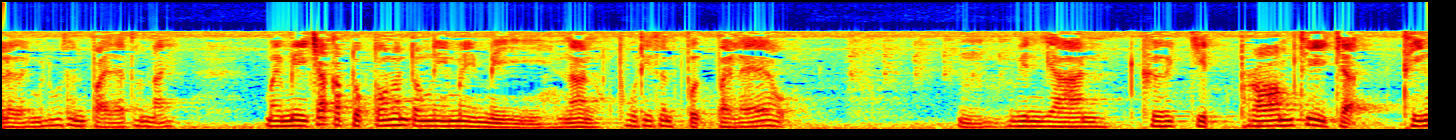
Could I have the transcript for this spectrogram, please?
เลยไม่รู้ท่านไปแต่ตรงไหน ไม่มีชักกระตุกตรงนั้นตรงนี้ไม่มีนั่นผู้ที่ท่านฝึกไปแล้ววิญญาณคือจิตพร้อมที่จะทิ้ง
